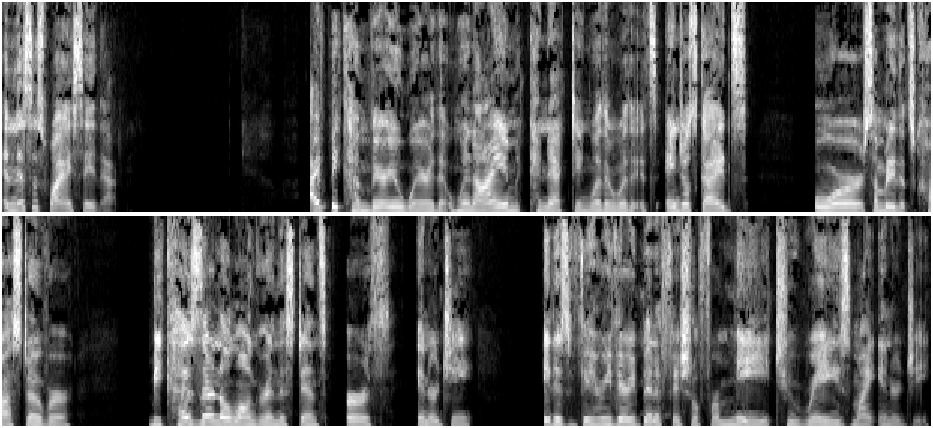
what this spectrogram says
And this is why I say that. I've become very aware that when I'm connecting, whether whether it's angels, guides, or somebody that's crossed over, because they're no longer in this dense earth energy, it is very, very beneficial for me to raise my energy.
